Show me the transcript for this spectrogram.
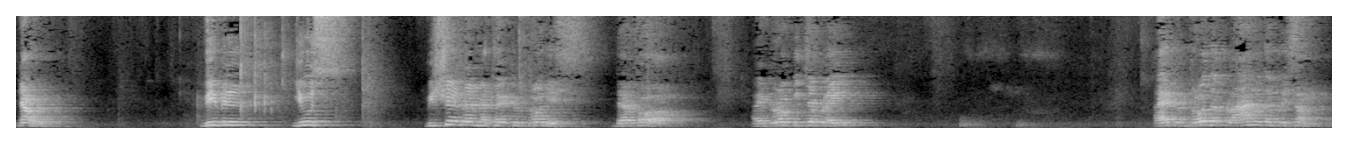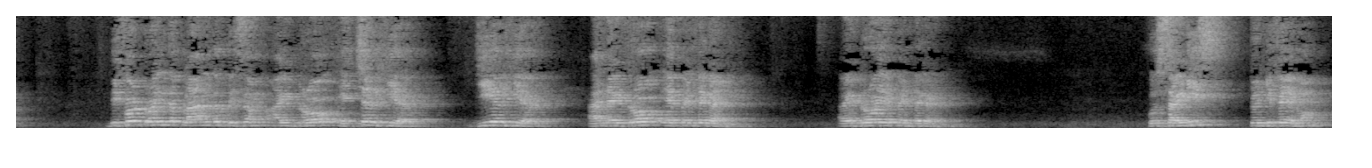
Now we will use visual method to draw this. Therefore, I draw picture plane I have to draw the plan of the prism. Before drawing the plan of the prism, I draw HL here, GL here, and I draw a pentagon. I draw a pentagon whose side is 25 mm.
